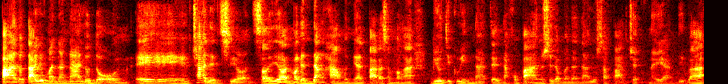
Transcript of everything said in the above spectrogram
paano tayo mananalo doon, eh, challenge yon So, yon magandang hamon yan para sa mga beauty queen natin na kung paano sila mananalo sa pageant na yan, di ba?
